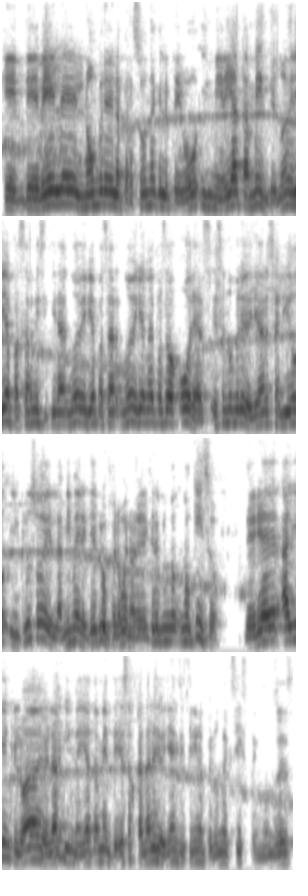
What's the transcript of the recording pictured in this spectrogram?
que devele el nombre de la persona que le pegó inmediatamente. No debería pasar ni siquiera, no debería pasar, no deberían haber pasado horas. Ese nombre debería haber salido incluso de la misma directiva del club, pero bueno, la directiva del club no, quiso. Debería haber alguien que lo haga develar inmediatamente. Esos canales deberían existir en el Perú, no existen. Entonces,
